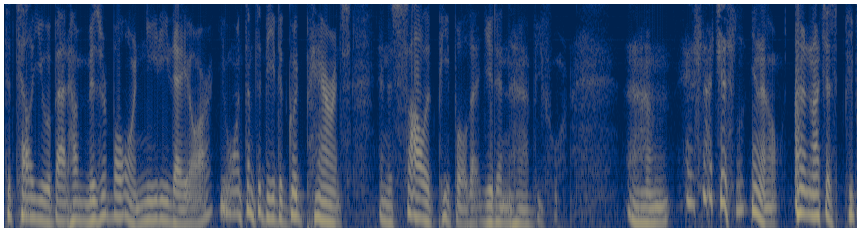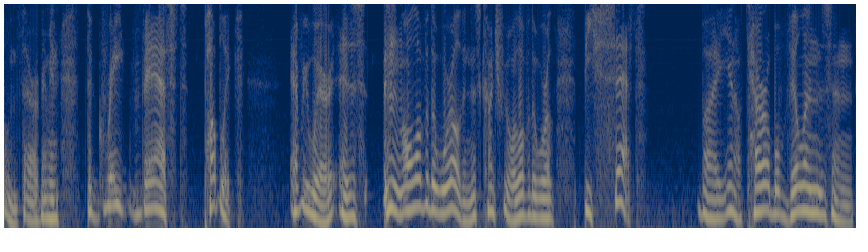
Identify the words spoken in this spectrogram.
to tell you about how miserable or needy they are. You want them to be the good parents and the solid people that you didn't have before. Um, it's not just you know not just people in therapy. I mean, the great vast public everywhere is all over the world in this country, all over the world, beset by you know terrible villains and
